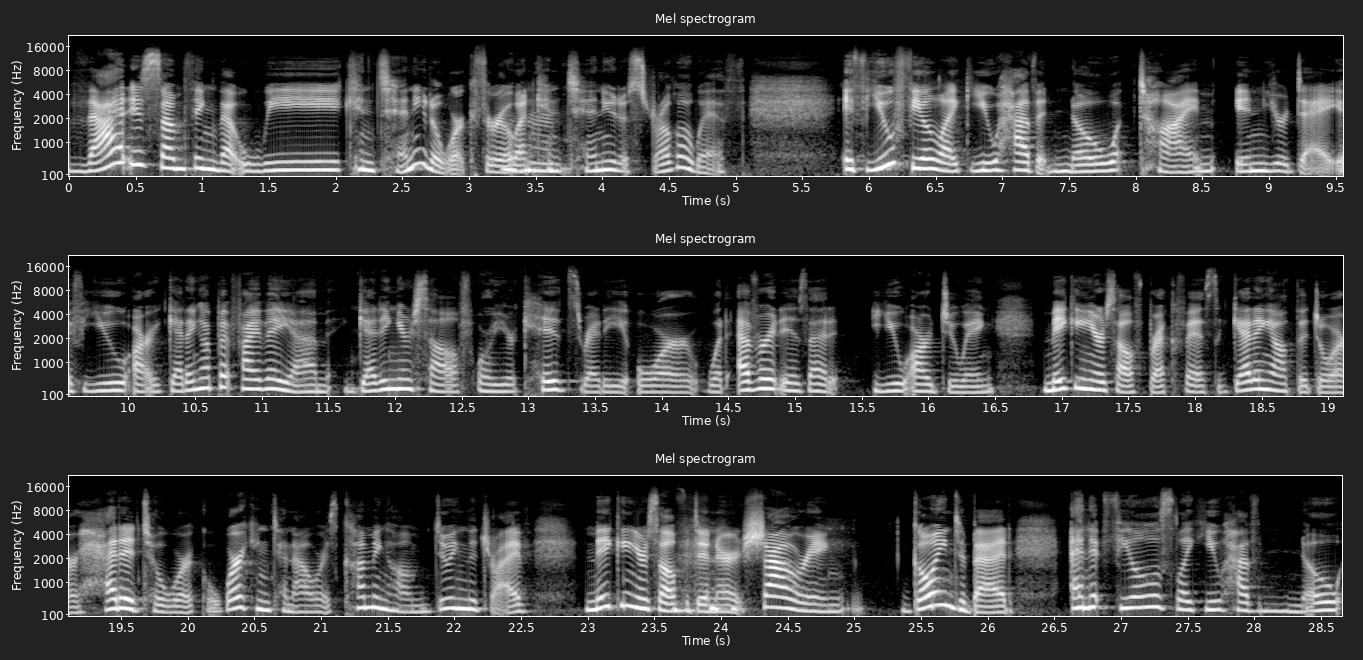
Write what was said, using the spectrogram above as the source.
that is something that we continue to work through mm-hmm. and continue to struggle with. If you feel like you have no time in your day, if you are getting up at 5 a.m., getting yourself or your kids ready, or whatever it is that you are doing, making yourself breakfast, getting out the door, headed to work, working 10 hours, coming home, doing the drive, making yourself dinner, showering, going to bed, and it feels like you have no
